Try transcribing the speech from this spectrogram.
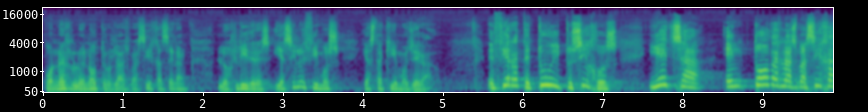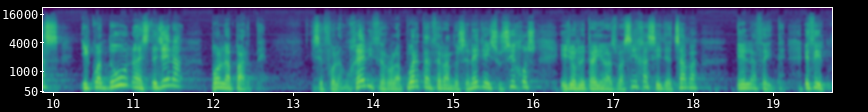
ponerlo en otros. Las vasijas eran los líderes y así lo hicimos y hasta aquí hemos llegado. enciérrate tú y tus hijos y echa en todas las vasijas y cuando una esté llena, ponla aparte. Y se fue la mujer y cerró la puerta, encerrándose en ella y sus hijos. Ellos le traían las vasijas y ella echaba el aceite. Es decir,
